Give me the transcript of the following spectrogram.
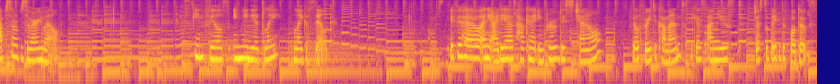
absorbs very well. Skin feels immediately like a silk. If you have any ideas how can I improve this channel, feel free to comment because I'm used just to take the photos.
